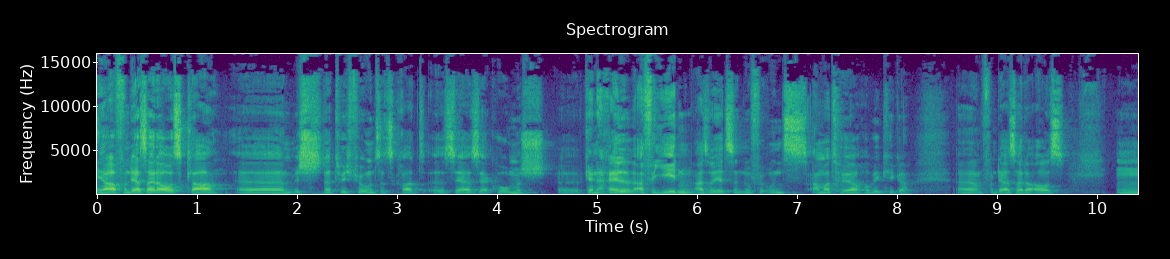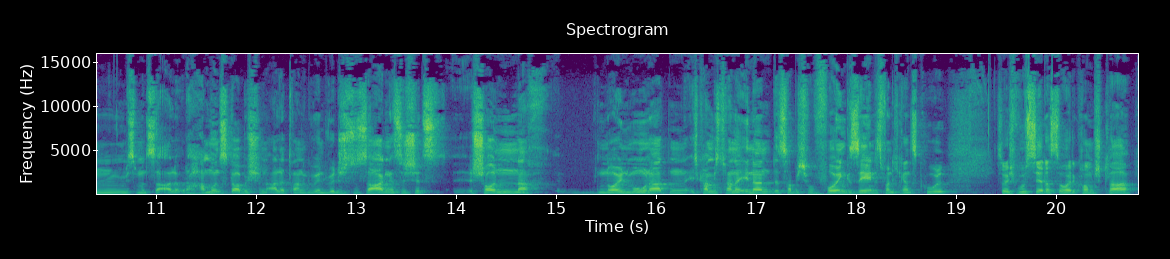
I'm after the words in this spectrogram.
ja, von der Seite aus klar, äh, ist natürlich für uns jetzt gerade äh, sehr, sehr komisch. Äh, generell, äh, für jeden, also jetzt nicht nur für uns Amateur, Hobbykicker. Ähm, von der Seite aus mh, mm, müssen wir uns da alle, oder haben uns glaube ich schon alle dran gewöhnt. Würde ich so sagen, es ist jetzt schon nach neun Monaten, ich kann mich daran erinnern, das habe ich vorhin gesehen, das fand ich ganz cool. So, ich wusste ja, dass du heute kommst, klar.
